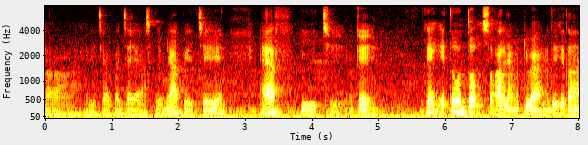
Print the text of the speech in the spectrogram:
uh, ini jawaban saya yang sebelumnya B F I J. Oke. Oke itu untuk soal yang kedua. Nanti kita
